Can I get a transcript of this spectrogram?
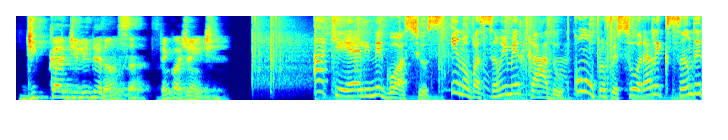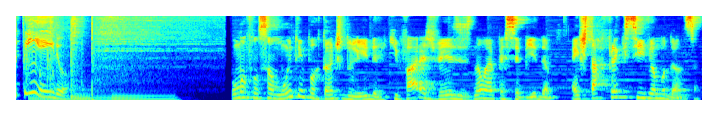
Dica de liderança. Vem com a gente. AQL Negócios, Inovação e Mercado, com o professor Alexander Pinheiro. Uma função muito importante do líder, que várias vezes não é percebida, é estar flexível à mudança.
